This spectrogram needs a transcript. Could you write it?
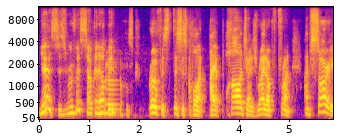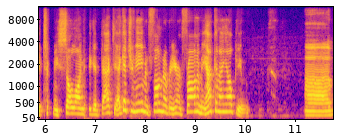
Yes, this is Rufus. How can I help you? Rufus. This is Claude. I apologize right up front. I'm sorry it took me so long to get back to you. I got your name and phone number here in front of me. How can I help you? Uh,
